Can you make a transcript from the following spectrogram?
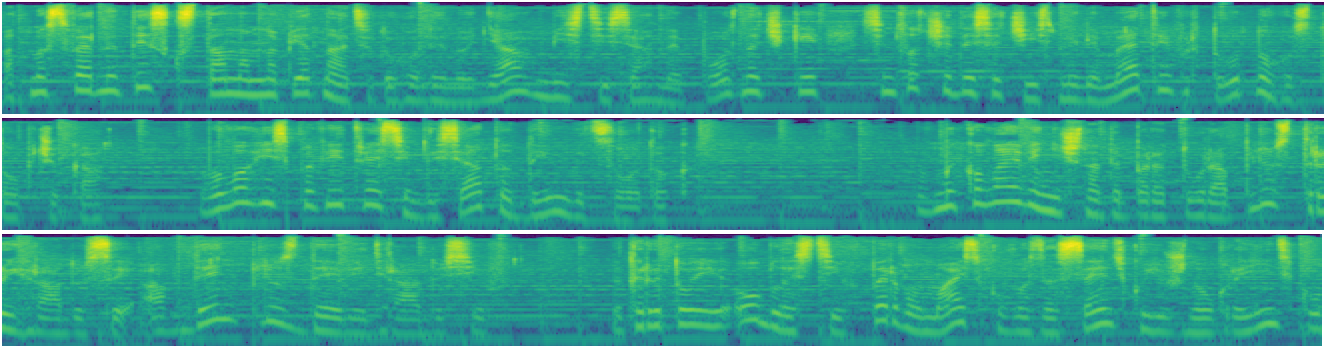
Атмосферний тиск станом на 15 годину дня в місті сягне позначки 766 мм ртутного стопчика. Вологість повітря 71%. В Миколаєві нічна температура плюс 3 градуси, а в день плюс 9 градусів. На території області в Первомайську, Вознесенську, Южноукраїнську,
